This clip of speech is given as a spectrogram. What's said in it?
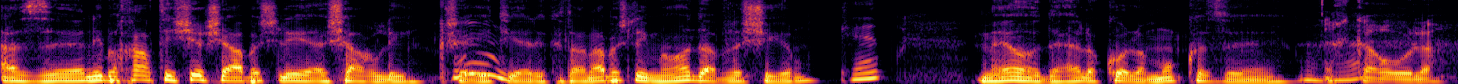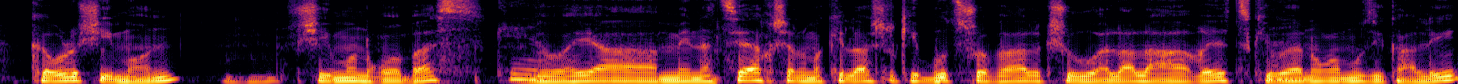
אז אה, אני בחרתי שיר שאבא שלי שר לי כשהייתי ילד קטן. אבא שלי מאוד אהב לשיר, כן? מאוד, היה לו קול עמוק כזה. איך קראו לו? קראו לו שמעון, שמעון רובס, כן. והוא היה מנצח של המקהלה של קיבוץ שובל כשהוא עלה לארץ, כי הוא היה נורא מוזיקלי.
